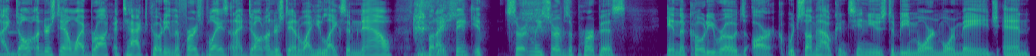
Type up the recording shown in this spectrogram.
I don't understand why Brock attacked Cody in the first place, and I don't understand why he likes him now. But I think it certainly serves a purpose in the Cody Rhodes arc, which somehow continues to be more and more mage. And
